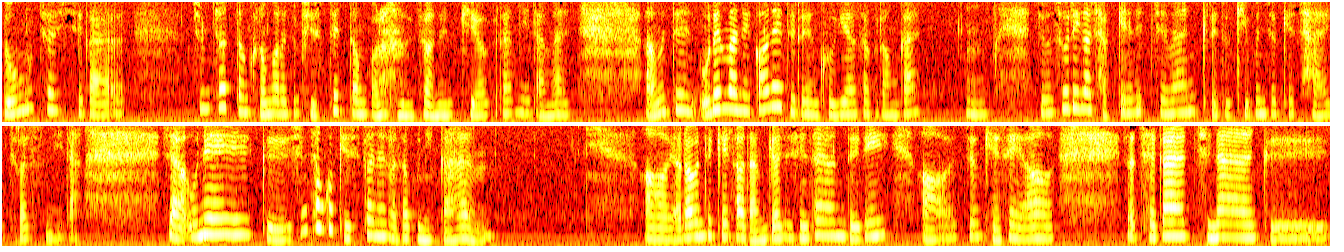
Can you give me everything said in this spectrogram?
노홍철 씨가 춤췄던 그런 거랑 좀 비슷했던 걸로 저는 기억을 합니다만 아무튼 오랜만에 꺼내 들은 곡이어서 그런가 음, 좀 소리가 작긴 했지만 그래도 기분 좋게 잘 들었습니다. 자 오늘 그 신청곡 게시판에 가서 보니까 어, 여러분들께서 남겨주신 사연들이 어, 좀 계세요. 그래서 제가 지난 그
